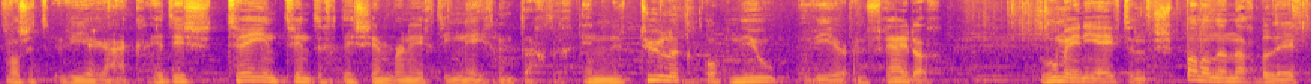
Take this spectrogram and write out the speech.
was het weer raak. Het is 22 december 1989 en natuurlijk opnieuw weer een vrijdag. Roemenië heeft een spannende nacht beleefd.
